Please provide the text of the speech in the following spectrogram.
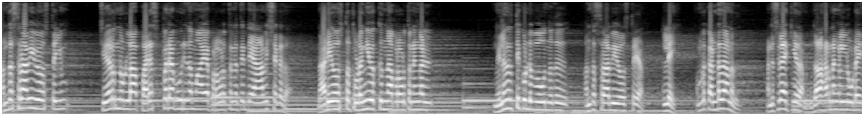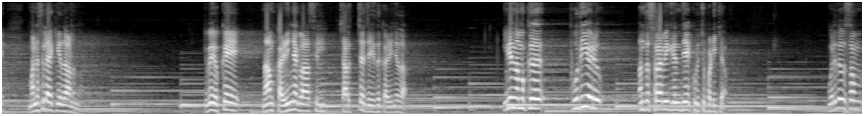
അന്തസ്രാവി വ്യവസ്ഥയും ചേർന്നുള്ള പരസ്പരപൂരിതമായ പ്രവർത്തനത്തിന്റെ ആവശ്യകത നാഡീവ്യവസ്ഥ തുടങ്ങി വെക്കുന്ന പ്രവർത്തനങ്ങൾ നിലനിർത്തിക്കൊണ്ടു പോകുന്നത് അന്തസ്രാവി വ്യവസ്ഥയാണ് അല്ലേ? നമ്മൾ കണ്ടതാണത്. മനസ്സിലാക്കിയതാണ്. ഉദാഹരണങ്ങളിലൂടെ മനസ്സിലാക്കിയതാണെന്ന്. ഇവയൊക്കെ നാം കഴിഞ്ഞ ക്ലാസ്സിൽ ചർച്ച ചെയ്ത് കഴിഞ്ഞതാണ് ഇനി നമുക്ക് പുതിയൊരു അന്തസ്രാവി ഗ്രന്ഥിയെക്കുറിച്ച് പഠിക്കാം. ഒരു ദിവസം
